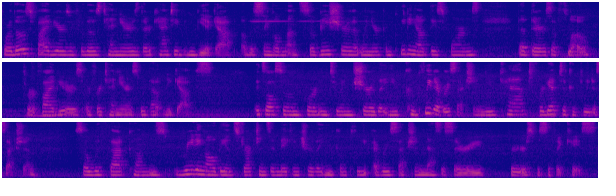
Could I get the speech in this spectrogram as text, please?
For those five years or for those 10 years, there can't even be a gap of a single month. So be sure that when you're completing out these forms, that there's a flow for five years or for 10 years without any gaps. It's also important to ensure that you complete every section. You can't forget to complete a section. So with that comes reading all the instructions and making sure that you complete every section necessary for your specific case.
